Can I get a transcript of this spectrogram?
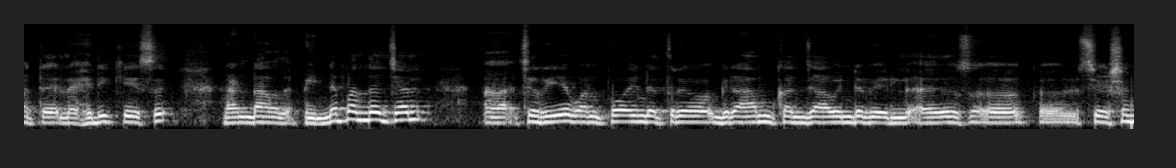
മറ്റേ ലഹരി കേസ് രണ്ടാമത്. പിന്നെ ഇപ്പം എന്താ വെച്ചാൽ ചെറിയ വൺ പോയിന്റ് എത്രയോ ഗ്രാം കഞ്ചാവിന്റെ പേരിൽ സ്റ്റേഷൻ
